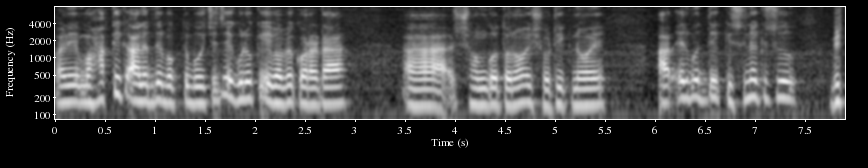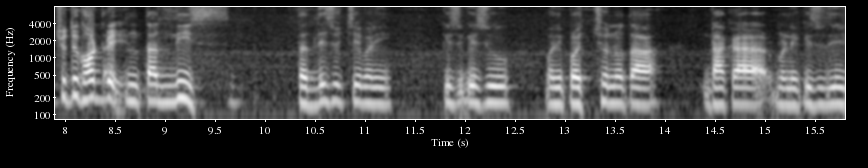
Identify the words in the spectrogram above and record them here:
মানে মহাক্কিক আলেমদের বক্তব্য হচ্ছে যে এগুলোকে এভাবে করাটা সঙ্গত নয় সঠিক নয়। আর এর মধ্যে কিছু না কিছু বিচ্যুতি ঘটবে। তাদলিস তাদলিস হচ্ছে মানে কিছু কিছু মানে প্রচ্ছন্নতা ঢাকা মানে কিছু জিনিস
